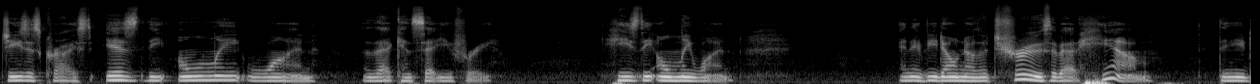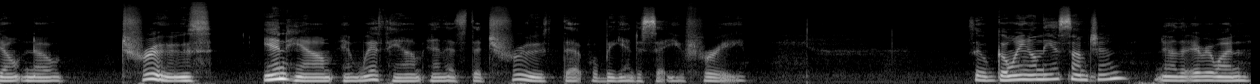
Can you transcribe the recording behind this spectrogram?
Jesus Christ is the only one that can set you free. He's the only one. And if you don't know the truth about Him, then you don't know truth in Him and with Him, and it's the truth that will begin to set you free. So, going on the assumption, now that everyone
